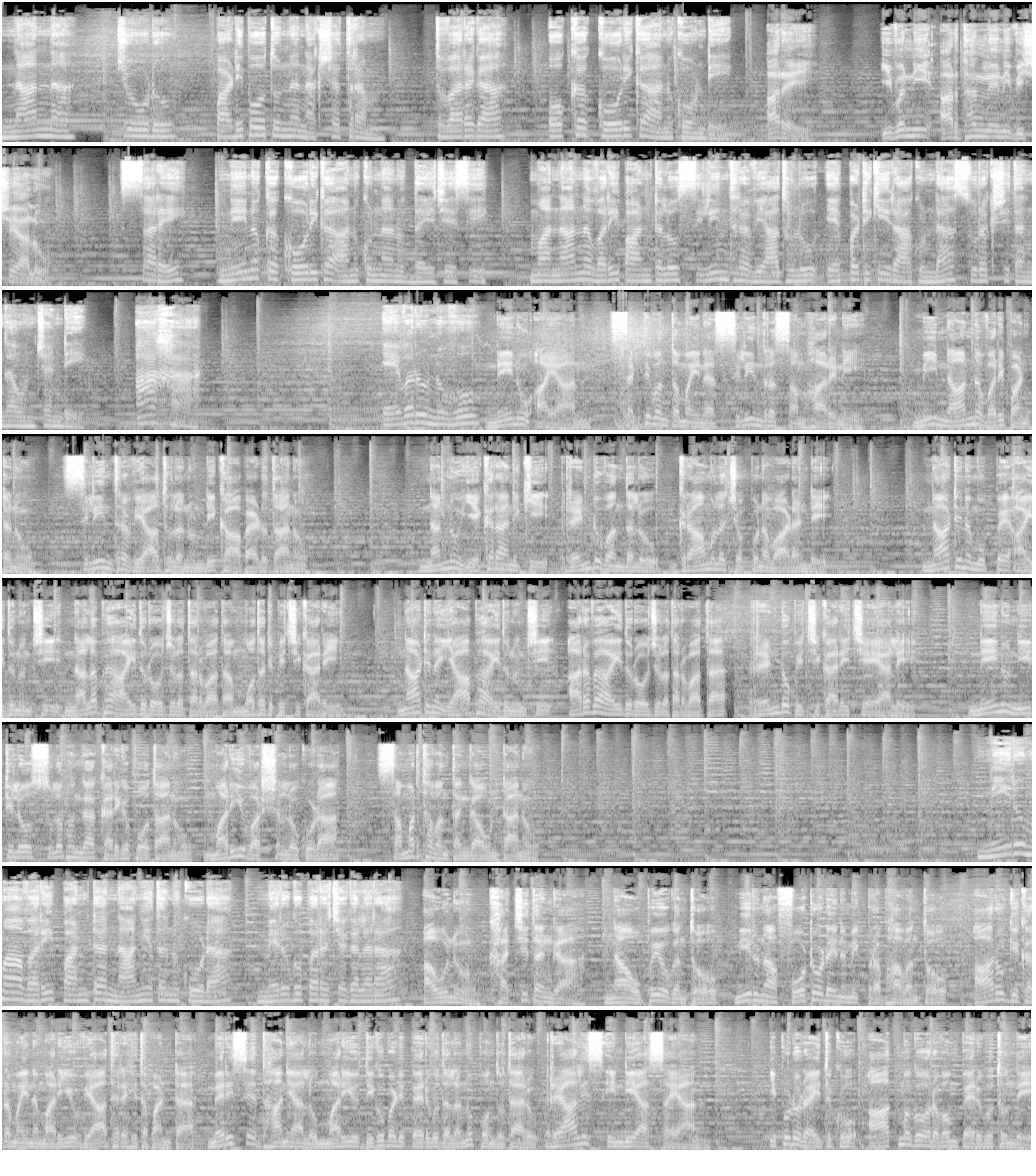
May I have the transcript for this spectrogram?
నాన్న చూడు పడిపోతున్న నక్షత్రం. త్వరగా ఒక కోరిక అనుకోండి. అరే ఇవన్నీ అర్థం లేని విషయాలు. సరే నేనొక కోరిక అనుకున్నాను దయచేసి. మా నాన్న వరి పంటలో శిలీంధ్ర వ్యాధులు ఎప్పటికీ రాకుండా సురక్షితంగా ఉంచండి. ఆహా! ఎవరు నువ్వు? నేను అయాన్ శక్తివంతమైన శిలీంద్ర సంహారిని మీ నాన్న వరి పంటను శిలీంద్ర వ్యాధుల నుండి కాపాడుతాను. నన్ను ఎకరానికి రెండు వందలు గ్రాముల చొప్పున వాడండి. నాటిన ముప్పై ఐదు నుంచి నలభై ఐదు రోజుల తర్వాత మొదటి పిచికారి నాటిన యాభై ఐదు నుంచి అరవై ఐదు రోజుల తర్వాత రెండో పిచికారీ చేయాలి. నేను నీటిలో సులభంగా కరిగిపోతాను మరియు వర్షంలో కూడా సమర్థవంతంగా ఉంటాను. మీరు మా వరి పంట నాణ్యతను కూడా మెరుగుపరచగలరా? అవును ఖచ్చితంగా. నా ఉపయోగంతో మీరు నా ఫోటోడైనమిక్ ప్రభావంతో ఆరోగ్యకరమైన మరియు వ్యాధిరహిత పంట మెరిసే ధాన్యాలు మరియు దిగుబడి పెరుగుదలను పొందుతారు. ర్యాలిస్ ఇండియా సయాన్. ఇప్పుడు రైతుకు ఆత్మగౌరవం పెరుగుతుంది.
